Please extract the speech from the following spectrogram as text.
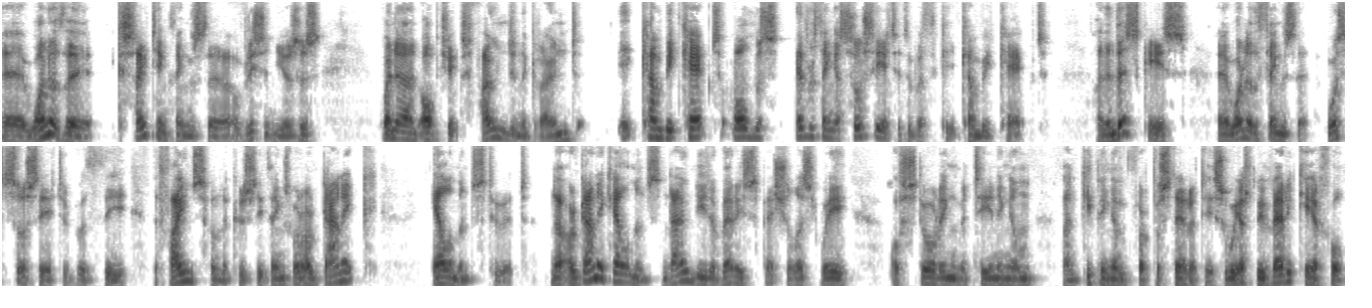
Uh, one of the exciting things uh, of recent years is when an object's found in the ground, it can be kept, almost everything associated with it can be kept. And in this case, uh, one of the things that was associated with the, the finds from the Carnoustie things were organic elements to it. Now, organic elements now need a very specialist way of storing, maintaining them, and keeping them for posterity. So we have to be very careful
